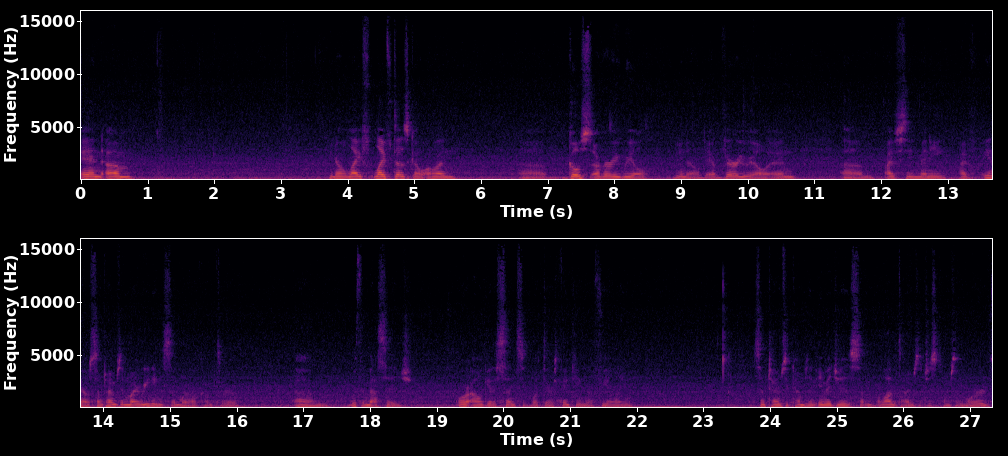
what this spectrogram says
And um, you know life life does go on. Uh, ghosts are very real you know they're very real and um, I've seen many. I've you know sometimes in my readings someone will come through um, with a message, or I'll get a sense of what they're thinking or feeling. Sometimes it comes in images. Some a lot of times it just comes in words,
